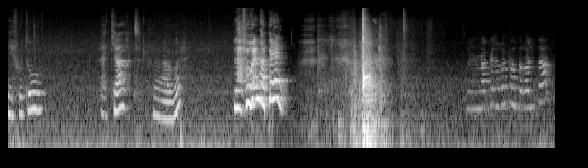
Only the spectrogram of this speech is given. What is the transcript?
Les photos. La carte. Ah ouais? La forêt m'appelle Tu m'appelleras quand t'auras le temps?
